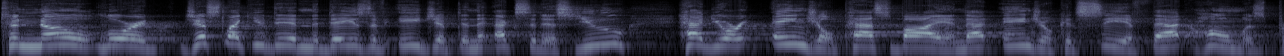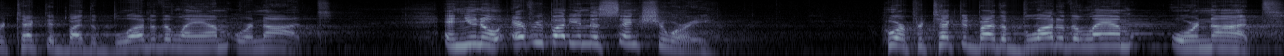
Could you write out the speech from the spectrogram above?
to know, Lord, just like you did in the days of Egypt in the Exodus, you had your angel pass by, and that angel could see if that home was protected by the blood of the Lamb or not. And you know, everybody in the sanctuary who are protected by the blood of the Lamb or not.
